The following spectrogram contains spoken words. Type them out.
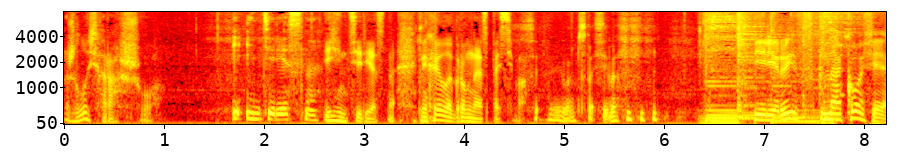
жилось хорошо И интересно. и интересно. Михаил, огромное спасибо. И вам спасибо. Перерыв на кофе.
